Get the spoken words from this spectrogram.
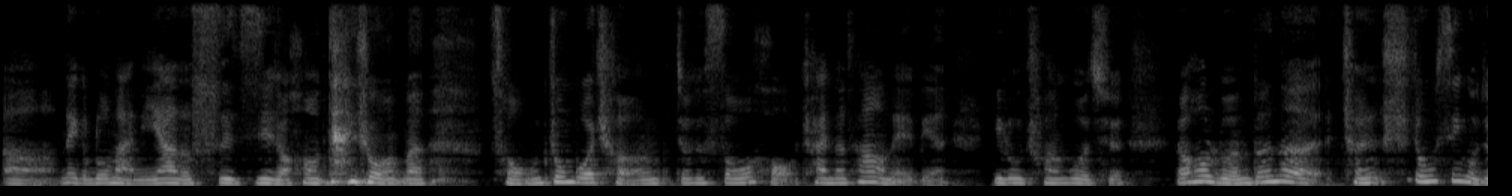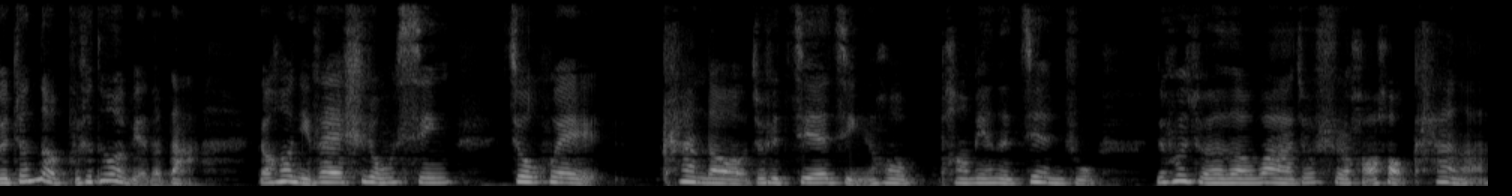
呃那个罗马尼亚的司机，然后带着我们从中国城就是 SOHO Chinatown 那边一路穿过去，然后伦敦的城市中心我觉得真的不是特别的大，然后你在市中心就会看到就是街景，然后旁边的建筑，你会觉得哇就是好好看啊，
